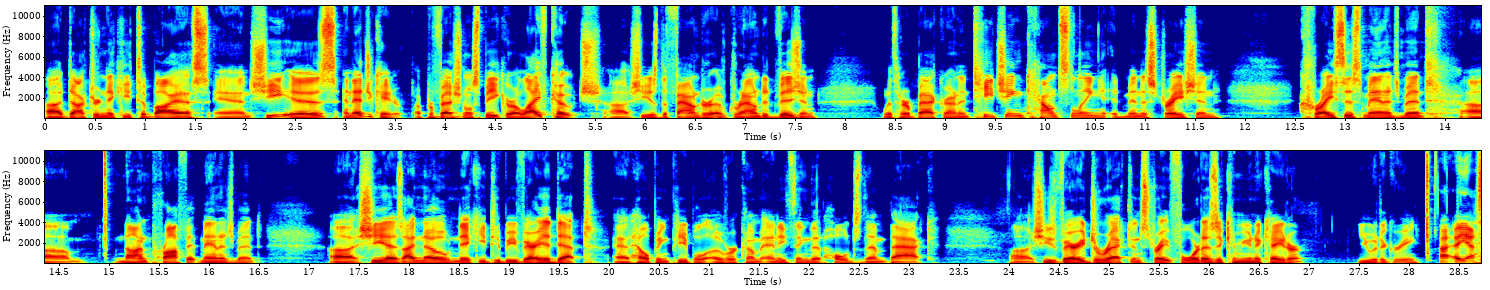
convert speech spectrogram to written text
uh, Dr. Nikki Tobias, and she is an educator, a professional speaker, a life coach. Uh, she is the founder of Grounded Vision with her background in teaching, counseling, administration, crisis management, um, nonprofit management. Uh, she is. I know Nikki to be very adept at helping people overcome anything that holds them back. Uh, she's very direct and straightforward as a communicator. You would agree? Uh, yes,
